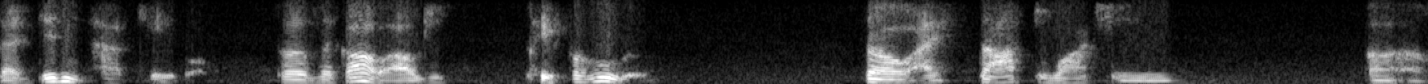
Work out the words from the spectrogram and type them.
that didn't have cable. So I was like, oh, I'll just pay for Hulu. So I stopped watching um,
